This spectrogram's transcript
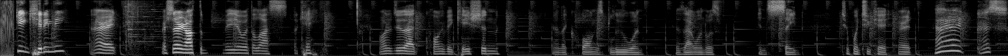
fucking kidding me? All right. We're starting off the video with a loss. Okay. I want to do that Kuang Vacation and the Kuang's Blue one because that one was insane. 2.2k. All right. All right. Let's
